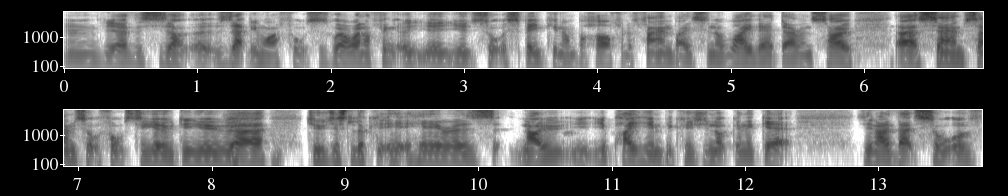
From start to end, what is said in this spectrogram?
Mm, yeah, this is uh, exactly my thoughts as well, and I think uh, you're sort of speaking on behalf of the fan base in a way there, Darren. So, uh, Sam, same sort of thoughts to you. Do you uh, do you just look at it here as no, you pay him because you're not going to get you know that sort of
